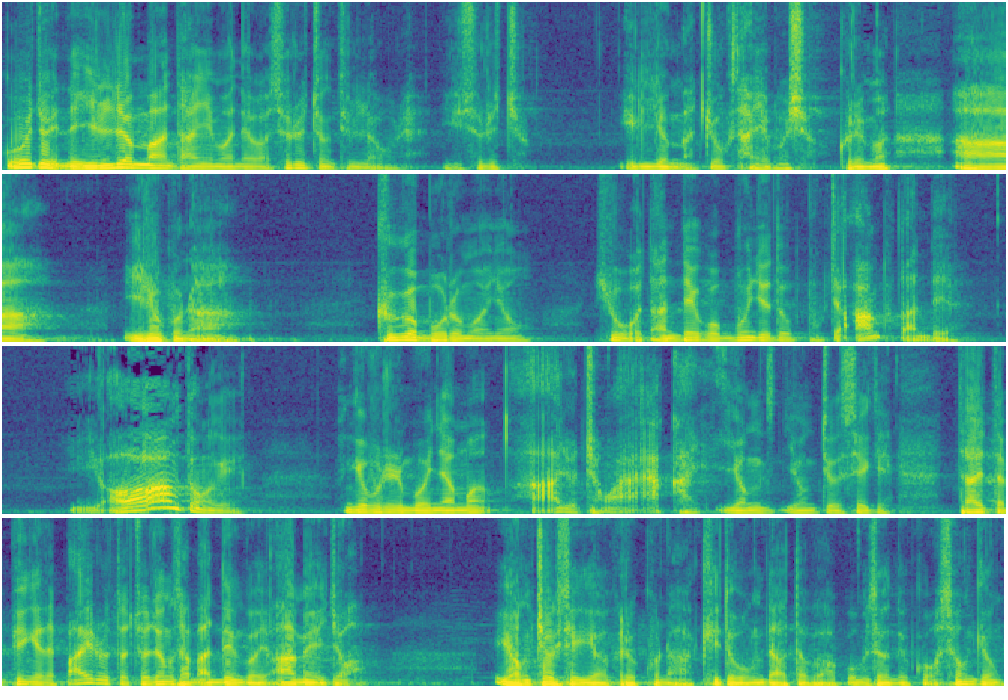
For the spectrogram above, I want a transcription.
꾸준히 1년만 다니면 내가 수료증 드리려고 그래. 이 수료증. 1년만 쭉 다녀보셔. 그러면 아 이러구나. 그거 모르면요. 휴고도 안 되고 문제도 복잡 아무것도 안 돼. 엉뚱하게. 이게 우리는 뭐냐면 아주 정확한 영, 영적 세계. 자, 일단 비행기에다 파이로트 조정사 만든 거예요. 아멘이죠. 영적 세계가 그렇구나. 기도 응답도 받고 음성 듣고 성경.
